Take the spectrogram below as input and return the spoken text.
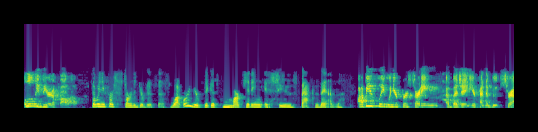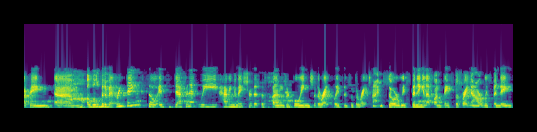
a little easier to follow. So when you first started your business, what were your biggest marketing issues back then? Obviously when you're first starting a budget, you're kind of bootstrapping um, a little bit of everything. So it's definitely having to make sure that the funds are going to the right places at the right time. So are we spending enough on Facebook right now? Are we spending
